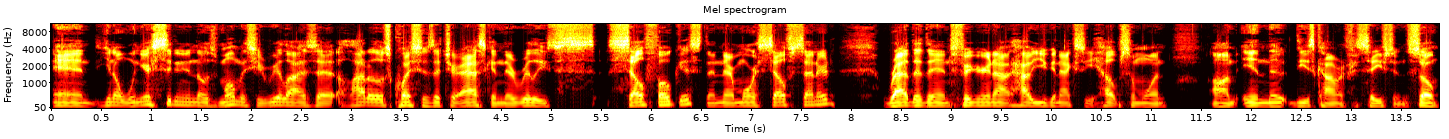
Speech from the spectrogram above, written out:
And you know, when you're sitting in those moments, you realize that a lot of those questions that you're asking, they're really s- self-focused and they're more self-centered, rather than figuring out how you can actually help someone um, in the, these conversations. So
